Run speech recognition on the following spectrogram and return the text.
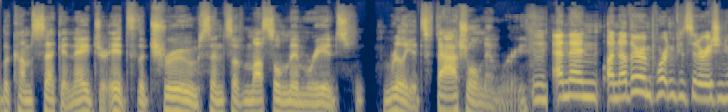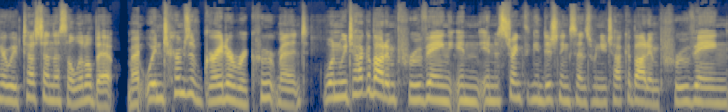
becomes second nature. It's the true sense of muscle memory. It's really it's fascial memory. Mm, and then another important consideration here, we've touched on this a little bit, right? In terms of greater recruitment, when we talk about improving in in a strength and conditioning sense, when you talk about improving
